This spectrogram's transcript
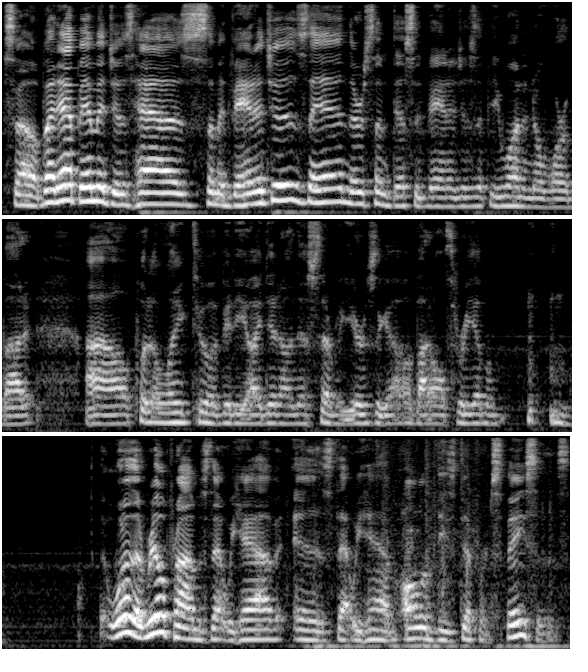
So, but app images has some advantages and there's some disadvantages if you want to know more about it. I'll put a link to a video I did on this several years ago about all three of them. One of the real problems that we have is that we have all of these different spaces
